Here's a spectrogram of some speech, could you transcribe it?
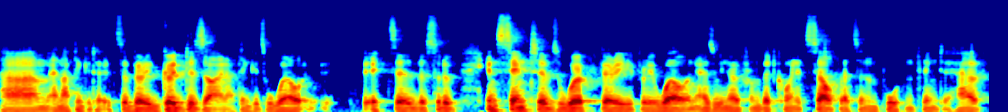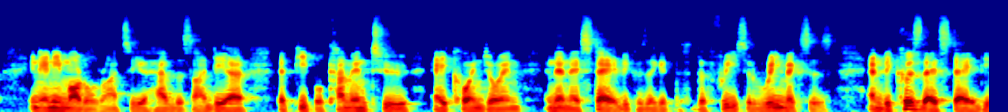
Um, and I think it, it's a very good design. I think it's well, it's uh, the sort of incentives work very, very well. And as we know from Bitcoin itself, that's an important thing to have in any model, right? So you have this idea that people come into a coin join and then they stay because they get the, the free sort of remixes and because they stay, the,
